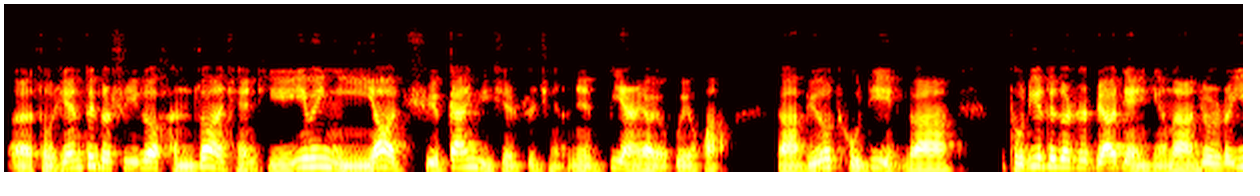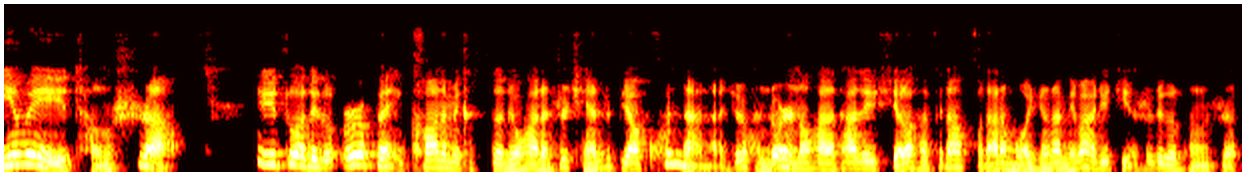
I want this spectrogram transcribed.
呃，首先这个是一个很重要的前提，因为你要去干预一些事情，你必然要有规划，对吧？比如土地，对吧？土地这个是比较典型的，就是说因为城市啊。因为做这个 urban economics 的话呢，之前是比较困难的，就是很多人的话呢，他就写了很非常复杂的模型，他没办法去解释这个城市。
